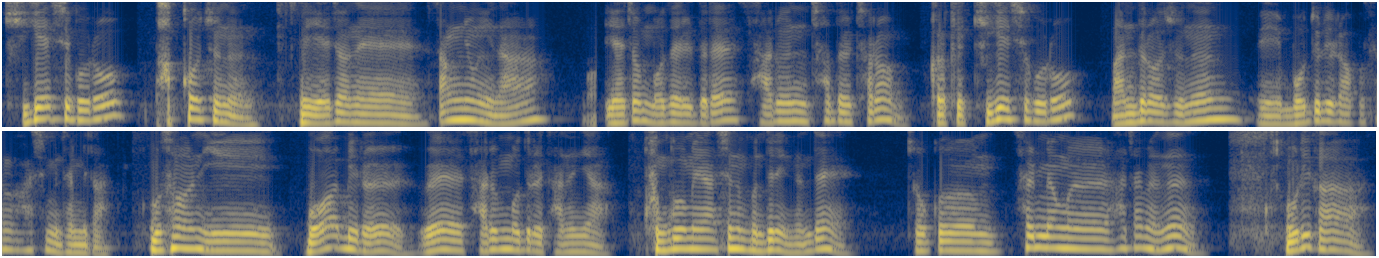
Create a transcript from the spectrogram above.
기계식으로 바꿔주는 예전에 쌍용이나 뭐 예전 모델들의 사륜 차들처럼 그렇게 기계식으로 만들어주는 이 모듈이라고 생각하시면 됩니다. 우선 이 모하비를 왜 사륜 모듈을 다느냐 궁금해 하시는 분들이 있는데 조금 설명을 하자면은 우리가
